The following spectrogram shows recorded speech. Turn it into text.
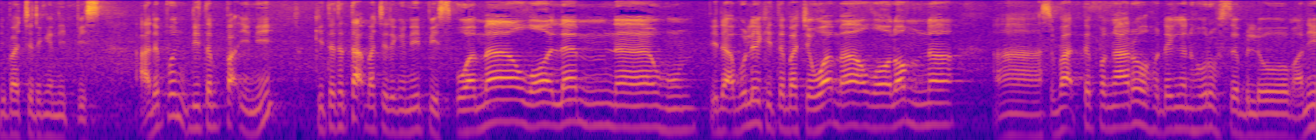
dibaca dengan nipis. Adapun di tempat ini kita tetap baca dengan nipis. Wa ma zalamnahum. Tidak boleh kita baca wa ma zalamna. Ha, sebab terpengaruh dengan huruf sebelum. Ha, ini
